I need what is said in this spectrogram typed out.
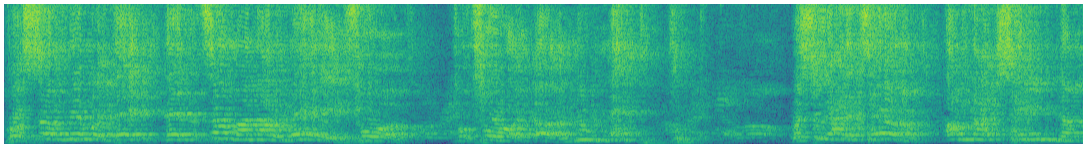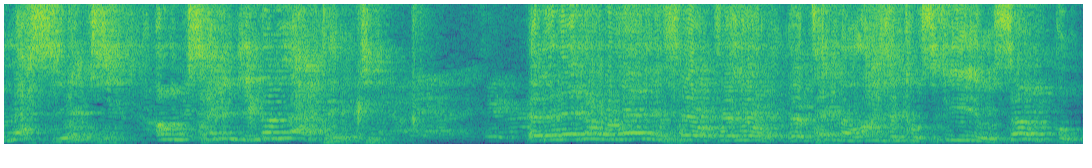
For some members, they, they, some are not ready for, for, for a new method. But you got to tell them, I'm not changing the message, I'm changing the method. They're not ready for, for your, your technological skills, some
